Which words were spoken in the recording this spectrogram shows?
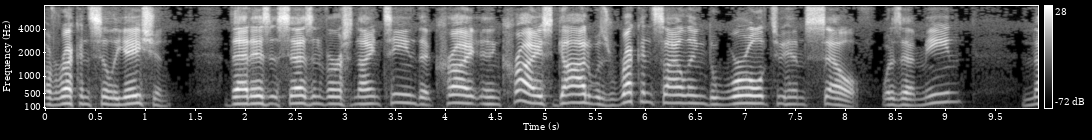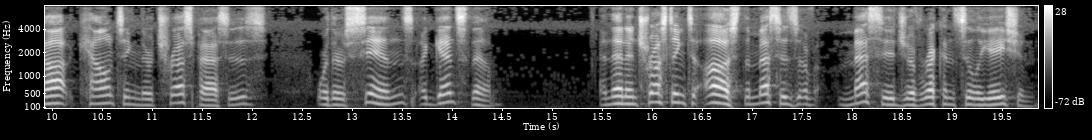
of reconciliation. That is, it says in verse 19 that Christ, in Christ, God was reconciling the world to himself. What does that mean? Not counting their trespasses or their sins against them. And then entrusting to us the message of, message of reconciliation.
